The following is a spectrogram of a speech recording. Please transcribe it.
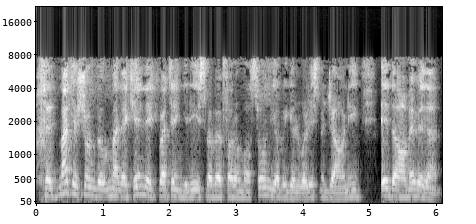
خدمتشون به اون ملکه نکبت انگلیس و به فراماسون یا به گلوبالیسم جهانی ادامه بدن.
